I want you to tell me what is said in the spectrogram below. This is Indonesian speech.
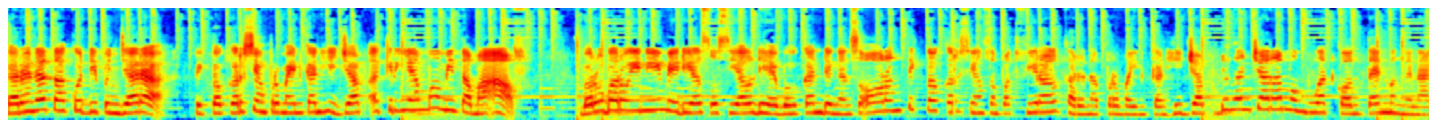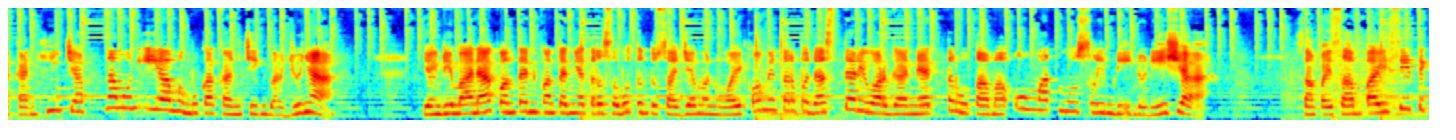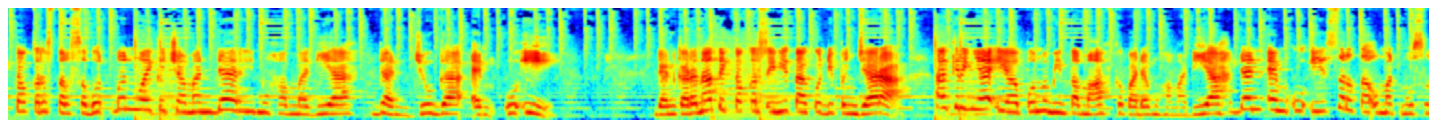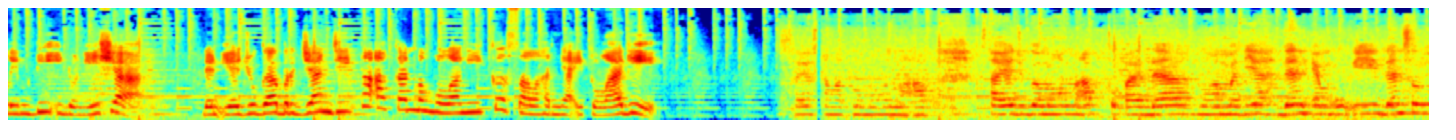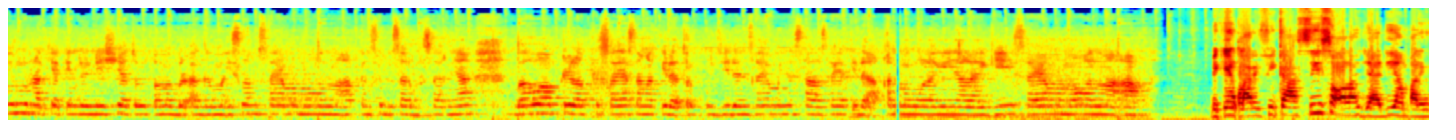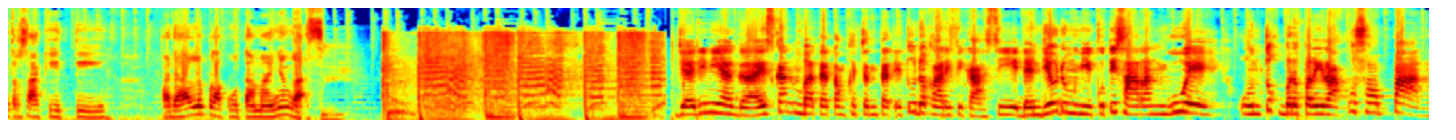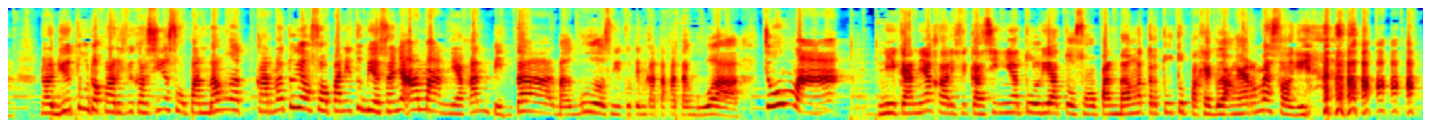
Karena takut dipenjara, TikTokers yang permainkan hijab akhirnya meminta maaf. Baru-baru ini media sosial dihebohkan dengan seorang TikTokers yang sempat viral karena permainkan hijab dengan cara membuat konten mengenakan hijab namun ia membuka kancing bajunya. Yang di mana konten-kontennya tersebut tentu saja menuai komentar pedas dari warganet terutama umat muslim di Indonesia. Sampai-sampai si tiktokers tersebut menuai kecaman dari Muhammadiyah dan juga MUI. Dan karena TikTokers ini takut dipenjara, akhirnya ia pun meminta maaf kepada Muhammadiyah dan MUI serta umat muslim di Indonesia. Dan ia juga berjanji tak akan mengulangi kesalahannya itu lagi. Saya sangat memohon maaf. Saya juga mohon maaf kepada Muhammadiyah dan MUI dan seluruh rakyat Indonesia terutama beragama Islam. Saya memohon maaf yang sebesar-besarnya bahwa perilaku saya sangat tidak terpuji dan saya menyesal. Saya tidak akan mengulanginya lagi. Saya memohon maaf. Bikin klarifikasi seolah jadi yang paling tersakiti. Padahal lu pelaku utamanya nggak sih Jadi nih ya guys, kan Mbak Tetong kecentet itu udah klarifikasi dan dia udah mengikuti saran gue untuk berperilaku sopan. Nah dia tuh udah klarifikasinya sopan banget karena tuh yang sopan itu biasanya aman ya kan, pintar, bagus ngikutin kata-kata gue. Cuma nih kan ya klarifikasinya tuh lihat tuh sopan banget tertutup pakai gelang Hermes lagi.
